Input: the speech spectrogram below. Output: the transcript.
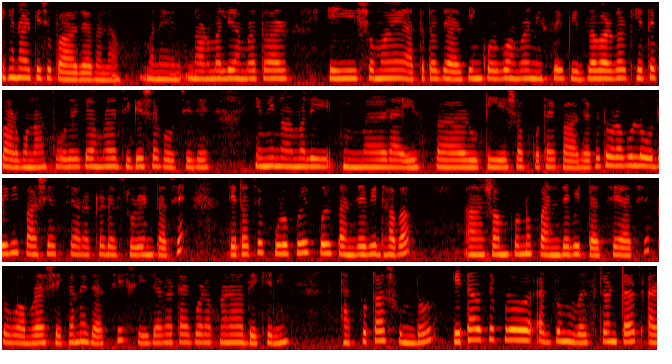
এখানে আর কিছু পাওয়া যাবে না। মানে নর্মালি আমরা তো আর এই সময়ে এতটা জার্কিং করব, আমরা নিশ্চয়ই পিৎজা বার্গার খেতে পারব না। তো ওদেরকে আমরা জিজ্ঞাসা করছি যে, এমনি নর্মালি রাইস বা রুটি এসব কোথায় পাওয়া যাবে? তো ওরা বলল, ওদেরই পাশে হচ্ছে আর একটা রেস্টুরেন্ট আছে, যেটা হচ্ছে পুরোপুরি ফুল পাঞ্জাবি ধাবা সম্পূর্ণ পাঞ্জাবি টাচে আছে। তো আমরা সেখানে যাচ্ছি, সেই জায়গাটা একবার আপনারা দেখে নিন। এতটা সুন্দর। এটা হচ্ছে পুরো একদম ওয়েস্টার্ন টাচ আর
